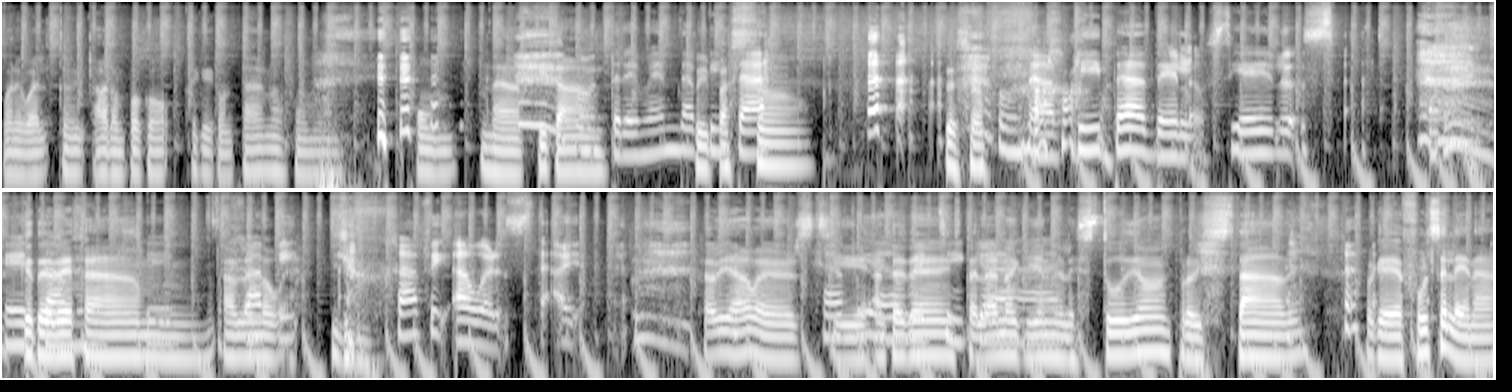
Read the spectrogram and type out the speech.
bueno igual ahora un poco hay que contarnos un, un- una pita Un tremenda pita. Una pita de los cielos. que te deja hablando Happy. hours. Ay, Happy Hours, sí, Happy antes de hours, instalarnos aquí en el chicas. estudio, improvisado, porque full Selena,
